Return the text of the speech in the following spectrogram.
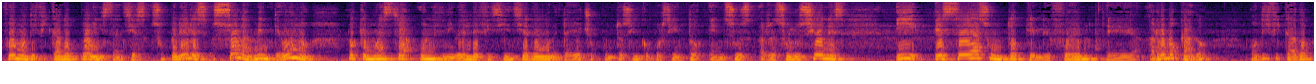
fue modificado por instancias superiores, solamente uno, lo que muestra un nivel de eficiencia del 98.5% en sus resoluciones. Y ese asunto que le fue eh, revocado, modificado,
